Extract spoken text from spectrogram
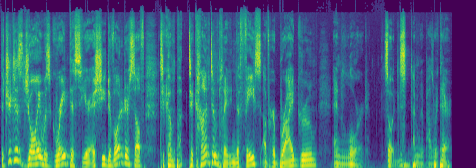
The church's joy was great this year as she devoted herself to, comp- to contemplating the face of her bridegroom and Lord. So, just, I'm going to pause right there.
